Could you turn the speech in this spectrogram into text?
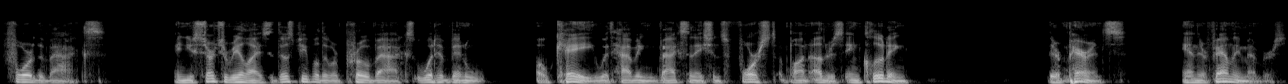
for the vax, and you start to realize that those people that were pro vax would have been okay with having vaccinations forced upon others, including their parents and their family members.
